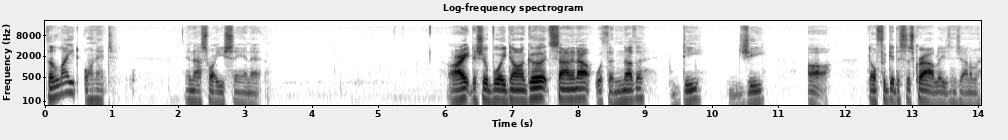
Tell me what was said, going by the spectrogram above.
the light on it. And that's why you're seeing that. All right, this your boy Darn Good signing out with another DGR. Don't forget to subscribe, ladies and gentlemen.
